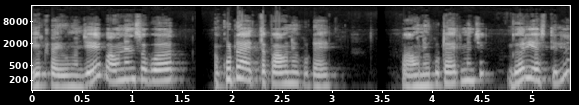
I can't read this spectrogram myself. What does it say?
एकटा येऊ म्हणजे पाहुण्यांसोबत? कुठं आहेत तर पाहुणे कुठं आहेत? पाहुणे कुठं आहेत म्हणजे? घरी असतील ना?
